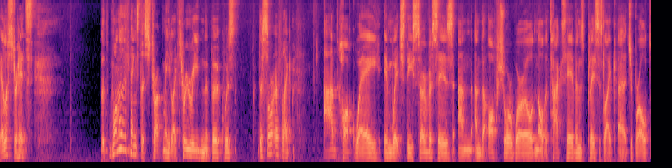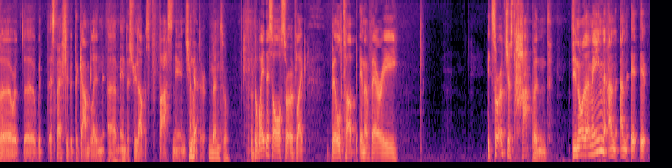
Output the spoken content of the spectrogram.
illustrates. But one of the things that struck me, like through reading the book, was the sort of like ad hoc way in which these services and, and the offshore world and all the tax havens, places like uh, Gibraltar or the with, especially with the gambling um, industry, that was fascinating chapter. Yeah, mental. But the way this all sort of like built up in a very, it sort of just happened. Do you know what I mean? And and it, it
